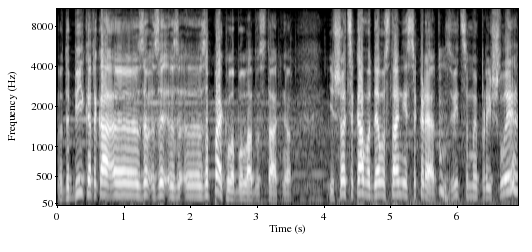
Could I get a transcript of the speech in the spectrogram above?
Ну, де бійка така е, за, за, за, е, запекла була достатньо. І що цікаво, де останній секрет? Звідси ми прийшли.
